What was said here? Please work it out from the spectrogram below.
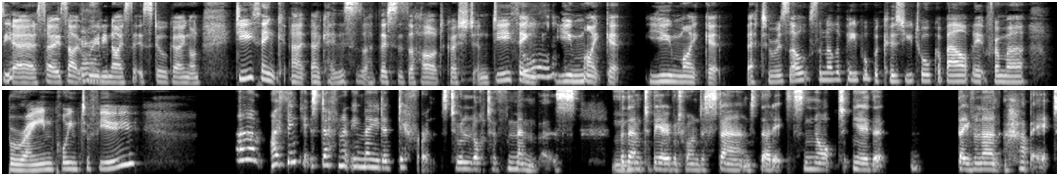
yeah, so it's like yeah. really nice that it's still going on. Do you think? Uh, okay, this is a this is a hard question. Do you think Ooh. you might get you might get better results than other people because you talk about it from a brain point of view? Um, I think it's definitely made a difference to a lot of members for mm. them to be able to understand that it's not, you know, that they've learned a habit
